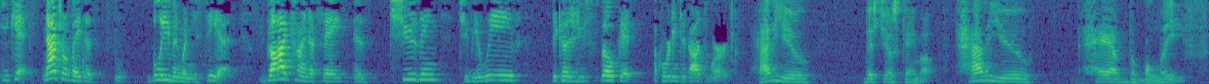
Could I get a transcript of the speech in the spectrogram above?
You can't. Natural faith is believing when you see it. God kind of faith is choosing to believe because you spoke it according to God's word. How do you, this just came up, how do you have the belief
